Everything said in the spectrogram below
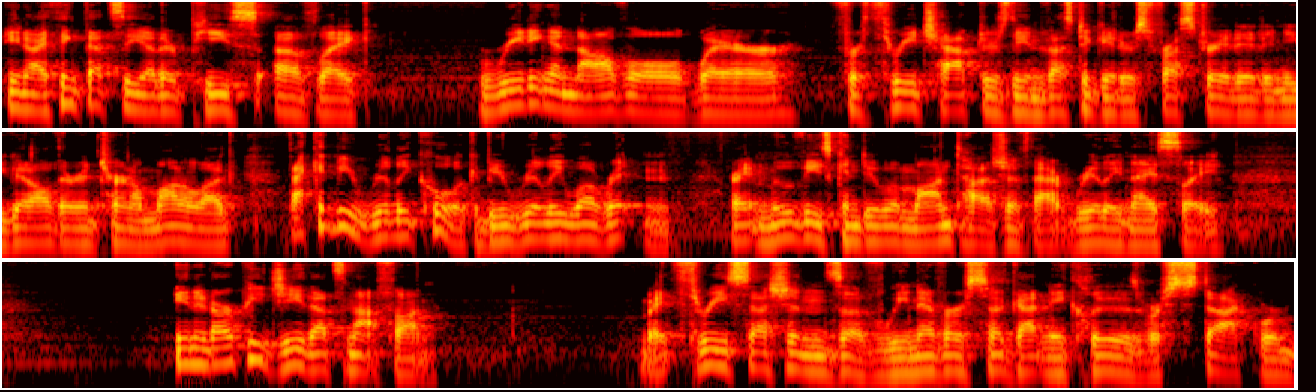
You know, I think that's the other piece of like reading a novel where for three chapters the investigator's frustrated and you get all their internal monologue that could be really cool. It could be really well written right? Movies can do a montage of that really nicely. In an rpg that's not fun right? Three sessions of we never got any clues we're stuck we're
